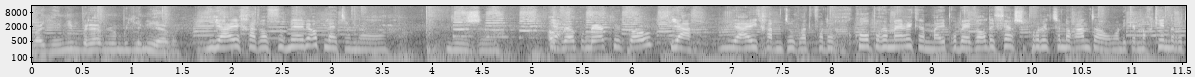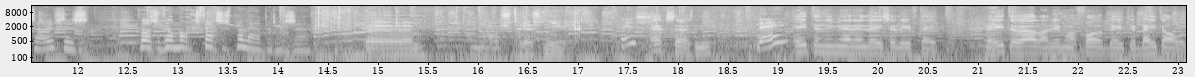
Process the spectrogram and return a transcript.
wat je niet moet hebben, moet je niet hebben. Ja, je gaat wel veel meer opletten. Dus, uh, Op ja. welke merk je koopt? Ja. ja, ik ga natuurlijk wat voor de goedkopere merken. Maar je probeert wel die verse producten nog aan te houden. Want ik heb nog kinderen thuis, dus ik wil zoveel mogelijk verse spullen hebben. Dus, uh. uh, nou, stress niet echt. Is? Echt stress niet. Nee? Eten niet meer in deze leeftijd. We eten wel alleen maar voor een beetje bijhouden.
